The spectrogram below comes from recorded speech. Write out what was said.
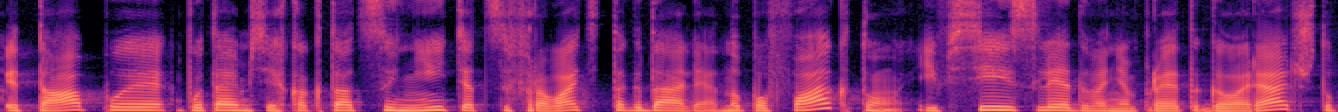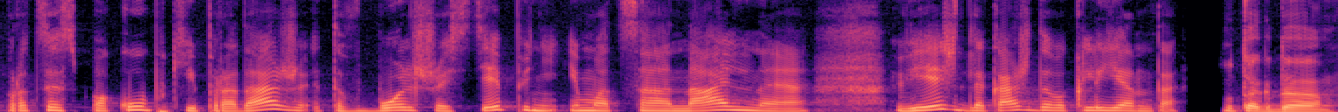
этапы, пытаемся их как-то оценить, оцифровать и так далее. Но по факту, и все исследования про это говорят, что процесс покупки и продажи — это в большей степени эмоциональная вещь для каждого клиента. Ну тогда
